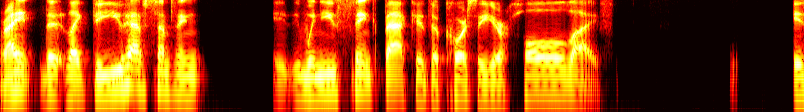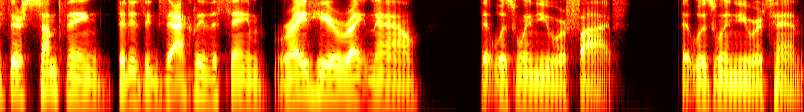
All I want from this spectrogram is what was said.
right? There, like, do you have something when you think back at the course of your whole life? Is there something that is exactly the same right here, right now, that was when you were five, that was when you were 10,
